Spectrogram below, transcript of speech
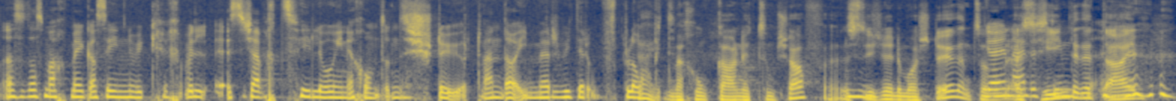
also das macht mega Sinn, wirklich, weil es ist einfach zu viel, was reinkommt und es stört, wenn da immer wieder Nein, aufploppt. man kommt gar nicht zum Arbeiten. Es ist nicht einmal störend, sondern Mhm. Ja, nein, es das stimmt. hindert einen,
